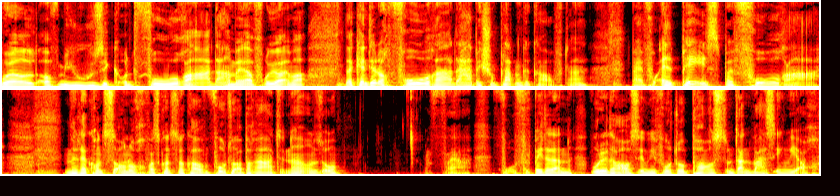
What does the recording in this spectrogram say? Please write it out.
World of Music und Fora. Da haben wir ja früher immer, da kennt ihr noch Fora? Da habe ich schon Platten gekauft. Ne? Bei LPs, bei Fora. Ne, da konntest du auch noch, was konntest du noch kaufen? Fotoapparate, ne? Und so. Ja, später dann wurde daraus irgendwie Fotopost und dann war es irgendwie auch,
